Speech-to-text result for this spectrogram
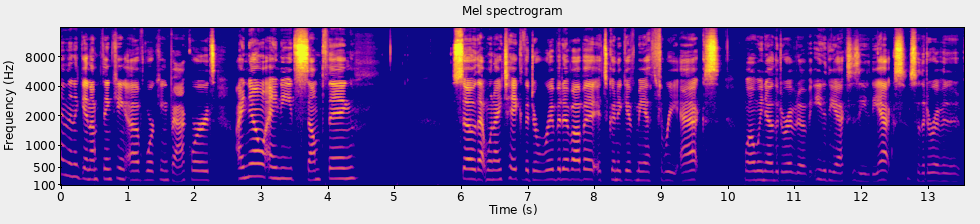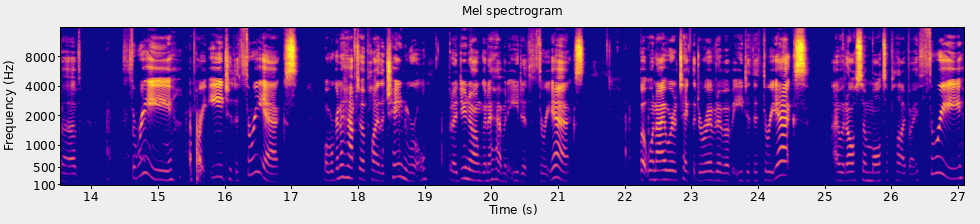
And then again, I'm thinking of working backwards. I know I need something so that when I take the derivative of it, it's going to give me a 3x. Well, we know the derivative of e to the x is e to the x, so the derivative of 3, sorry, e to the 3x, well, we're going to have to apply the chain rule, but I do know I'm going to have an e to the 3x. But when I were to take the derivative of e to the 3x, I would also multiply by 3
